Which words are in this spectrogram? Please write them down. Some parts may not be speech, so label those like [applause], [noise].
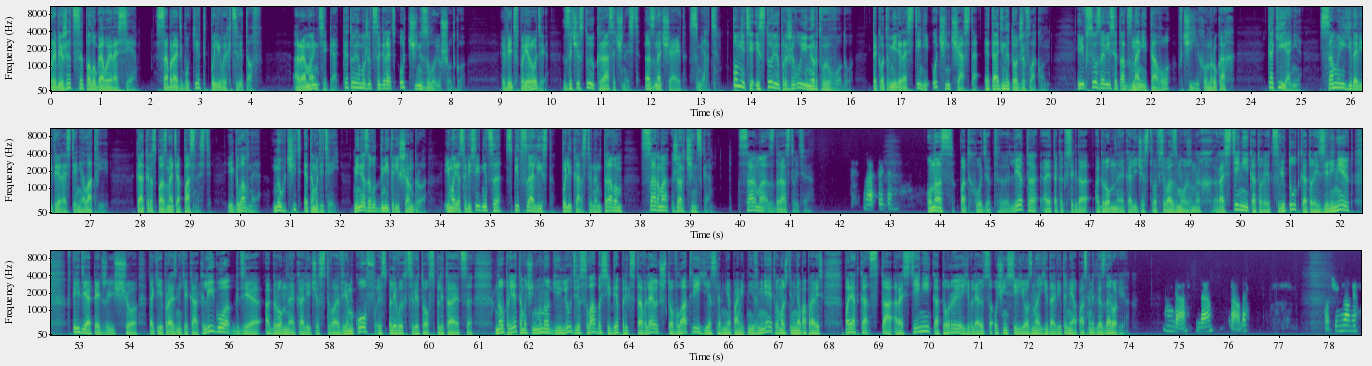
Пробежаться по луговой росе. Собрать букет полевых цветов. Романтика, которая может сыграть очень злую шутку. Ведь в природе зачастую красочность означает смерть. Помните историю про живую и мертвую воду? Так вот, в мире растений очень часто это один и тот же флакон. И все зависит от знаний того, в чьих он руках. Какие они? Самые ядовитые растения Латвии. Как распознать опасность? И главное, научить этому детей. Меня зовут Дмитрий Шандро, и моя собеседница – специалист по лекарственным травам Сарма Жарчинска. Сарма, здравствуйте. Здравствуйте. У нас подходит э, лето, а это, как всегда, огромное количество всевозможных растений, которые цветут, которые зеленеют. Впереди, опять же, еще такие праздники, как Лиго, где огромное количество венков из полевых цветов сплетается. Но при этом очень многие люди слабо себе представляют, что в Латвии, если мне память не изменяет, вы можете меня поправить, порядка 100 растений, которые являются очень серьезно ядовитыми и опасными для здоровья здоровья. Да, да, правда. Очень много.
